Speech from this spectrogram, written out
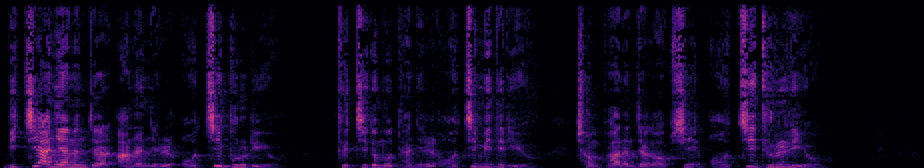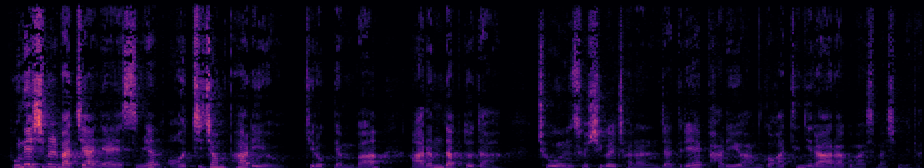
믿지 아니하는 자 아는 일을 어찌 부르리요 듣지도 못한 일을 어찌 믿으리요 전파하는 자가 없이 어찌 들으리요 보내심을 받지 아니하였으면 어찌 전파하리요 기록된 바 아름답도다 좋은 소식을 전하는 자들의 발휘함과 같으니라 라고 말씀하십니다.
